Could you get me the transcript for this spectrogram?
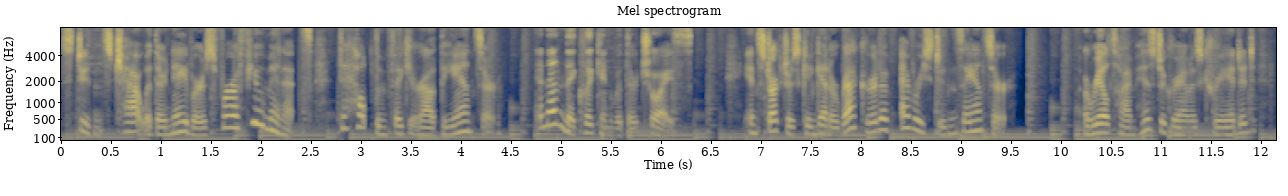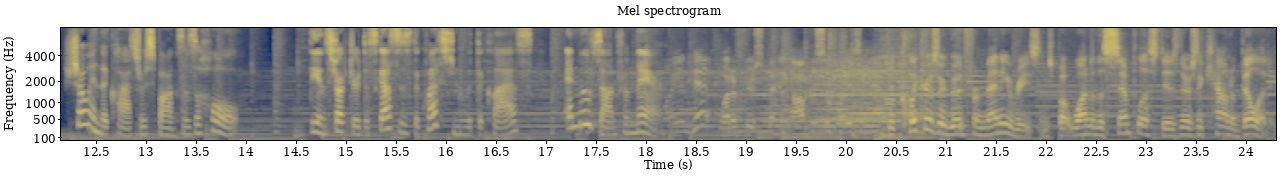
Students chat with their neighbors for a few minutes to help them figure out the answer, and then they click in with their choice. Instructors can get a record of every student's answer. A real-time histogram is created showing the class response as a whole. The instructor discusses the question with the class and moves on from there. What if they're spinning opposite ways? The clickers are good for many reasons, but one of the simplest is there's accountability.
